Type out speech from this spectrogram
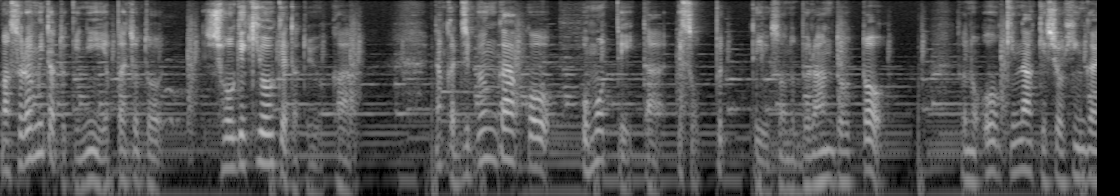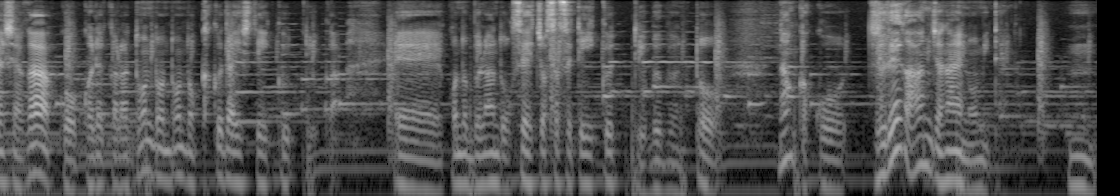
まあ、それを見た時にやっぱりちょっと衝撃を受けたというかなんか自分がこう思っていたイソップっていうそのブランドとその大きな化粧品会社がこうこれからどんどんどんどん拡大していくっていうか、えー、このブランドを成長させていくっていう部分となんかこうズレがあるんじゃないのみたいな、うん、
